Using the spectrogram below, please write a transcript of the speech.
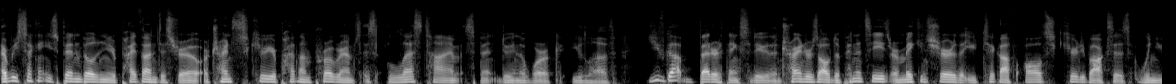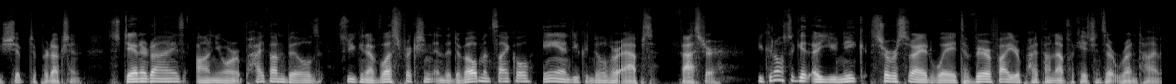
Every second you spend building your Python distro or trying to secure your Python programs is less time spent doing the work you love. You've got better things to do than trying to resolve dependencies or making sure that you tick off all security boxes when you ship to production. Standardize on your Python builds so you can have less friction in the development cycle and you can deliver apps faster. You can also get a unique server-side way to verify your Python applications at runtime.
